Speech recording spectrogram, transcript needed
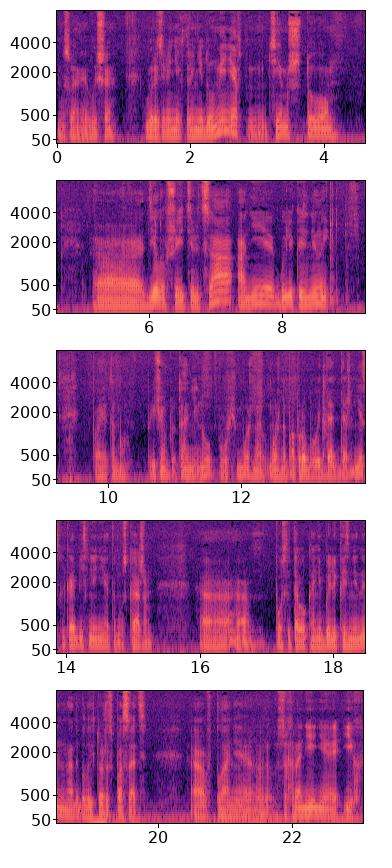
Мы с вами выше выразили некоторое недоумение тем, что э, делавшие тельца, они были казнены. Поэтому причем тут они, ну, в общем, можно, можно попробовать дать даже несколько объяснений этому, скажем. Э, после того, как они были казнены, надо было их тоже спасать э, в плане э, сохранения их,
